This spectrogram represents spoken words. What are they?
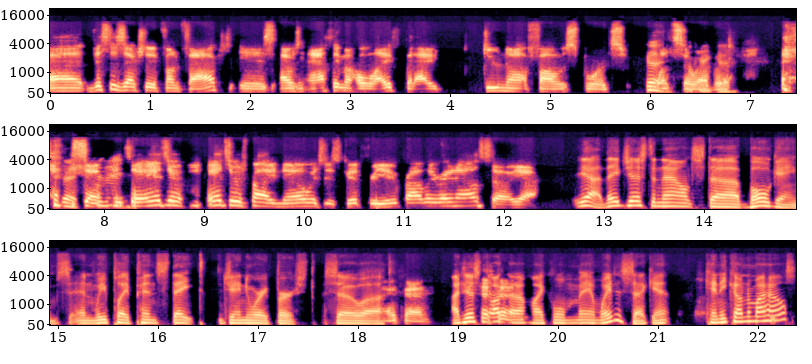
Uh, this is actually a fun fact is I was an athlete my whole life, but I do not follow sports good. whatsoever. Okay. So, so answer answer is probably no, which is good for you probably right now. So yeah. Yeah, they just announced uh, bowl games, and we play Penn State January first. So uh, okay, I just thought that I'm like, well, man, wait a second, can he come to my house?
